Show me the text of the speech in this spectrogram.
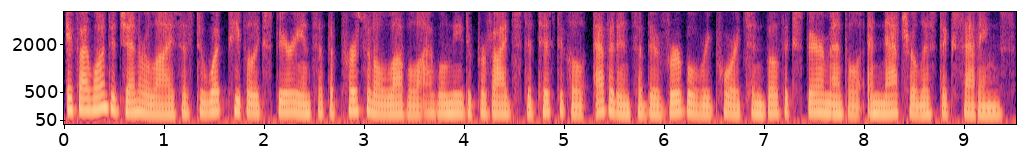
If I want to generalize as to what people experience at the personal level, I will need to provide statistical evidence of their verbal reports in both experimental and naturalistic settings.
